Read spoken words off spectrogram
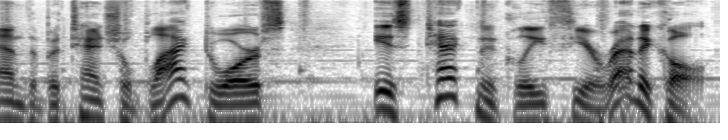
and the potential black dwarfs, is technically theoretical.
